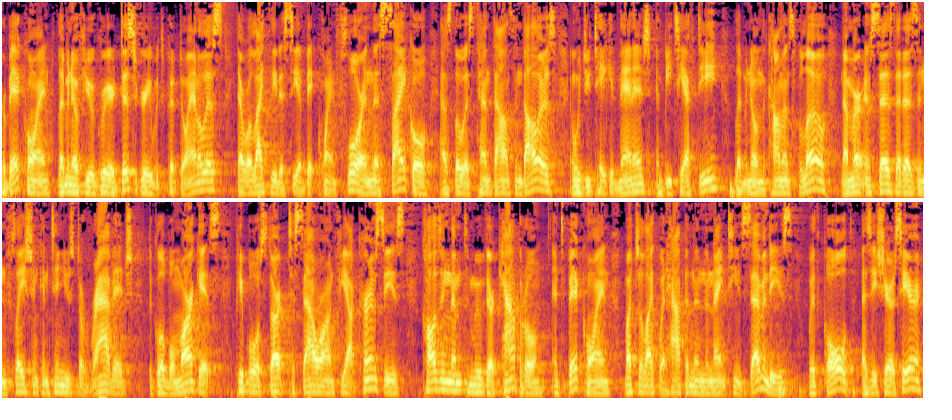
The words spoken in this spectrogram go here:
per Bitcoin. Let me know if you agree or disagree with crypto analysts that we're likely to see a Bitcoin floor in this cycle as low as $10,000. And would you take advantage in BTFD? Let me know in the comments below. Now Merten says that as inflation continues to ravage the global markets, people will start to sour on fiat currencies, causing them to move their capital into Bitcoin, much like what happened in the 1970s with gold. As he shares here,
